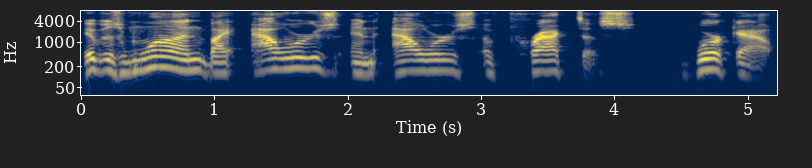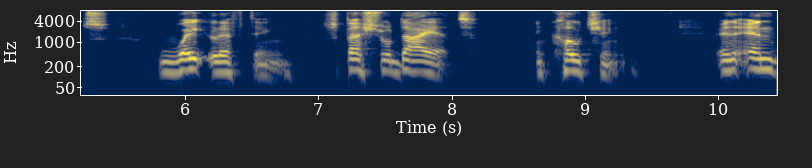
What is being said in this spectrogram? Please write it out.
It was won by hours and hours of practice, workouts, weightlifting, special diet, and coaching. And, and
